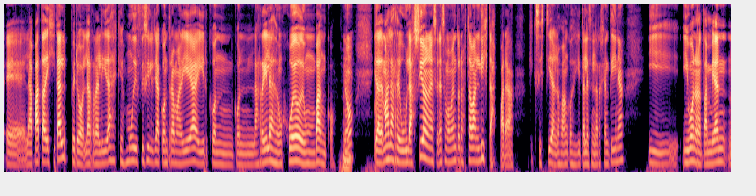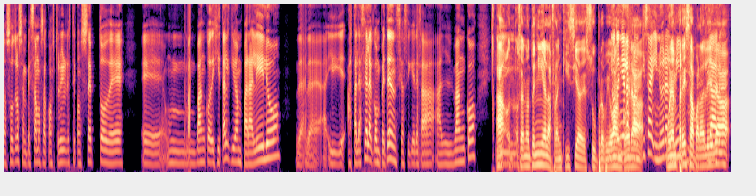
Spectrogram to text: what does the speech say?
eh, la pata digital, pero la realidad es que es muy difícil ir a contramaría e ir con, con las reglas de un juego de un banco, ¿no? Y además las regulaciones en ese momento no estaban listas para que existieran los bancos digitales en la Argentina. Y, y bueno, también nosotros empezamos a construir este concepto de eh, un banco digital que iba en paralelo y hasta le hacía la competencia, si quieres, al banco. Ah, o sea, no tenía la franquicia de su propio banco. No tenía la franquicia y no era una empresa paralela.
